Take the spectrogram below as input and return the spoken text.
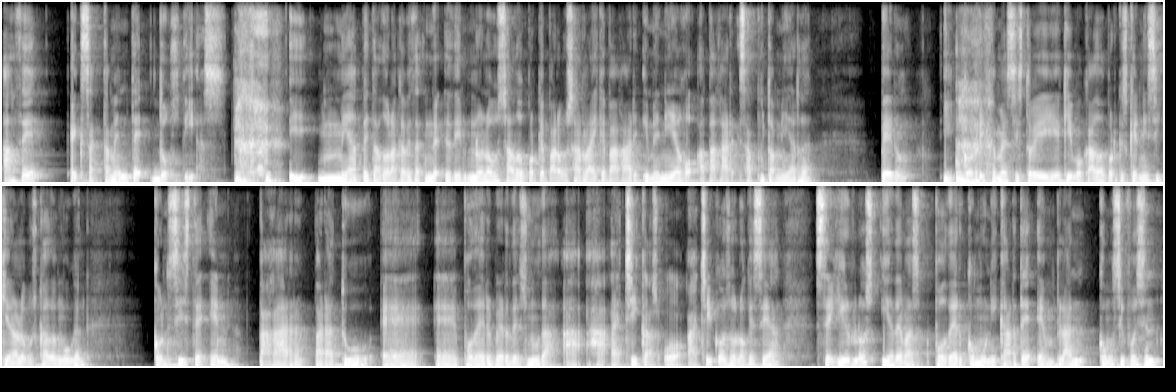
hace exactamente dos días. y me ha petado la cabeza. Es decir, no la he usado porque para usarla hay que pagar y me niego a pagar esa puta mierda. Pero, y corrígeme si estoy equivocado porque es que ni siquiera lo he buscado en Google, consiste en pagar para tú eh, eh, poder ver desnuda a, a- a chicas o a chicos o lo que sea, seguirlos y además poder comunicarte en plan como si fuesen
